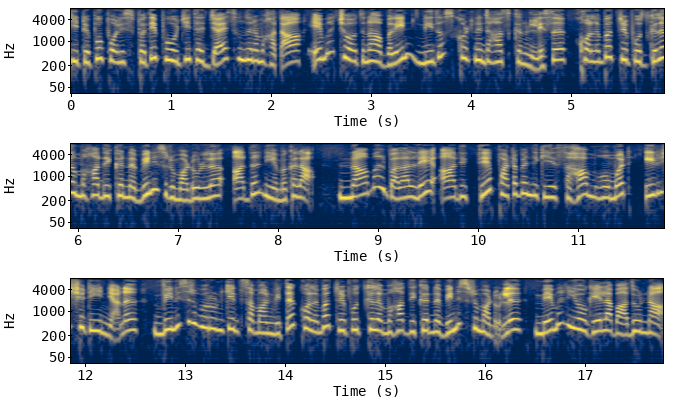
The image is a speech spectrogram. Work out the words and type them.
හිටපු පොලිස්පති පූජිත ජයසුන්දර මහතා එම චෝදනා වලින් නිදොස් කොට නිදහස් කරන ලෙස කොළඹ ත්‍රිපුද්ගල මහාධිකරණ විනිසුරු මඩුල්ල අද නියම කළා. නාමල් බලල්ලේ ආදිත්‍ය පටබැඳිගේ සහ මොහොමඩ් ඉරිෂඩීන් යන විනිසුරුවරුන්ගෙන් සමන්විත කොළඹ ත්‍රිපුද්ගල මහාධිකරණ විනිසුරු මඩුල්ල මෙම නියෝගය ලබා දුන්නා.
